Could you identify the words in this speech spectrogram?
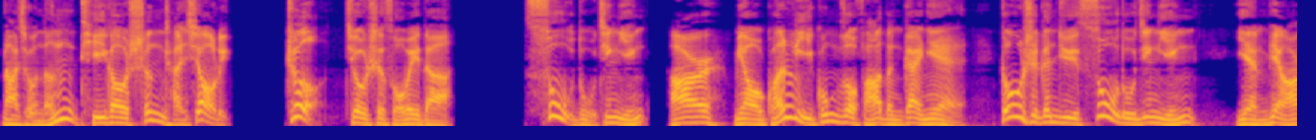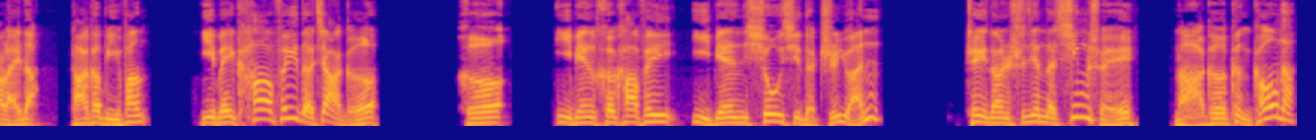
那就能提高生产效率。这就是所谓的速度经营。而秒管理工作法等概念都是根据速度经营演变而来的。打个比方，一杯咖啡的价格和一边喝咖啡一边休息的职员，这段时间的薪水哪个更高呢？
